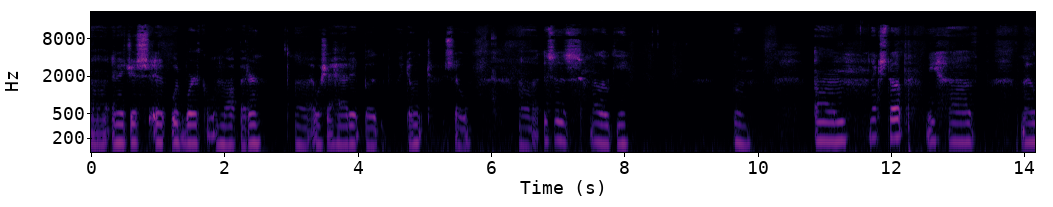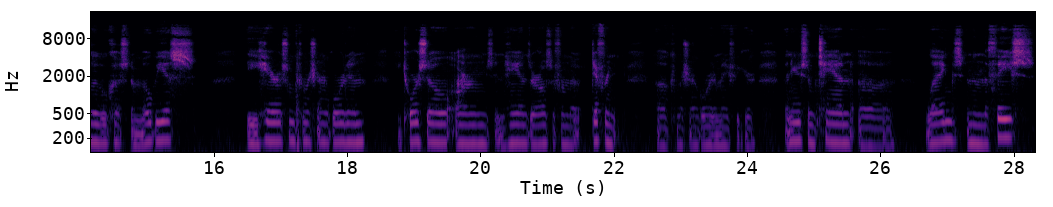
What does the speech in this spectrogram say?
Uh, and it just it would work a lot better. Uh, I wish I had it, but I don't. So uh, this is my Loki. Boom. Um, next up, we have my Lego Custom Mobius. The hair is from Commissioner Gordon. The torso, arms, and hands are also from a different uh, Commissioner Gordon minifigure. Then I use some tan uh, legs, and then the face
